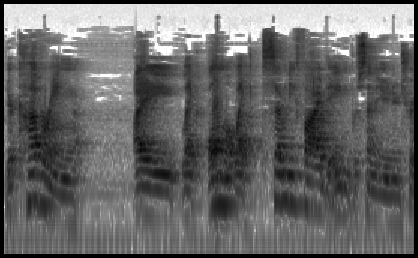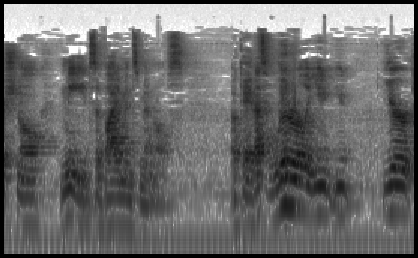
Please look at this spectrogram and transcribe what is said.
you're covering a like almost like 75 to 80 percent of your nutritional needs of vitamins minerals. Okay, that's literally you you you're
